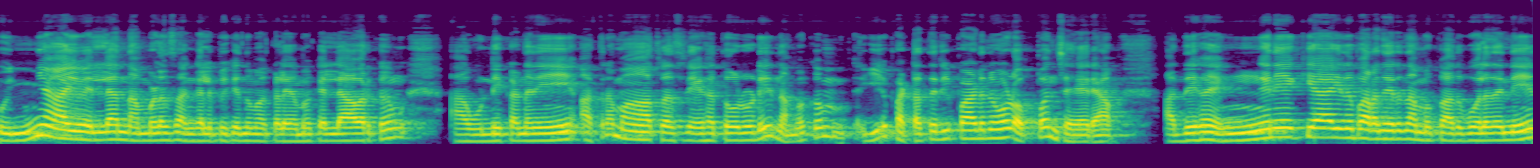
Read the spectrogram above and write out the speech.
കുഞ്ഞായും എല്ലാം നമ്മൾ സങ്കല്പിക്കുന്ന മക്കളെ. നമുക്ക് എല്ലാവർക്കും ആ ഉണ്ണിക്കണ്ണനെ അത്രമാത്രം സ്നേഹത്തോടുകൂടി നമുക്കും ഈ പട്ടത്തിരിപ്പാടിനോടൊപ്പം ചേരാം. അദ്ദേഹം എങ്ങനെയൊക്കെയാണ് ഇത് പറഞ്ഞിരുന്നത്? നമുക്ക് അതുപോലെ തന്നെ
